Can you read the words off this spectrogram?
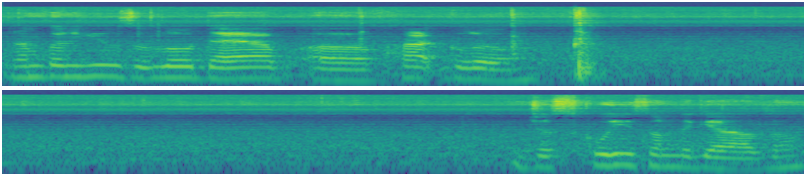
And I'm going to use a little dab of hot glue. Just squeeze them together.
